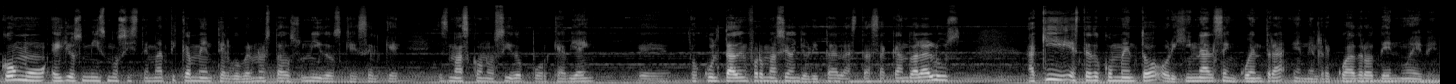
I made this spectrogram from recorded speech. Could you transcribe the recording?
cómo ellos mismos sistemáticamente, el gobierno de Estados Unidos, que es el que es más conocido porque había eh, ocultado información y ahorita la está sacando a la luz, aquí este documento original se encuentra en el recuadro D9,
